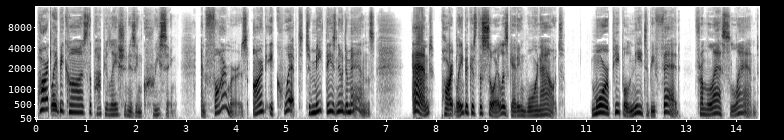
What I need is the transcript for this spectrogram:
Partly because the population is increasing and farmers aren't equipped to meet these new demands. And partly because the soil is getting worn out. More people need to be fed from less land.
